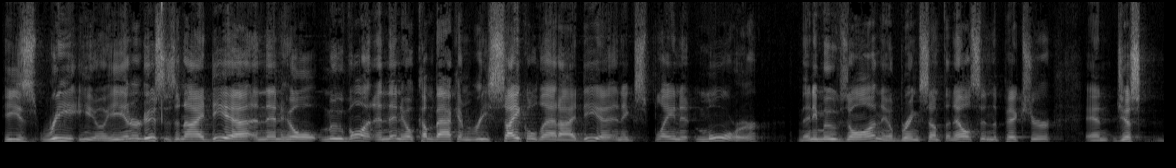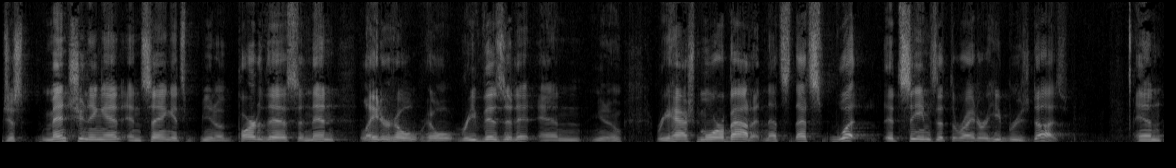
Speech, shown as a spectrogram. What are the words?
He's re, you know, he introduces an idea and then he'll move on and then he'll come back and recycle that idea and explain it more. And then he moves on, he'll bring something else in the picture and just just mentioning it and saying it's you know part of this and then later he'll he'll revisit it and you know rehash more about it. And that's that's what it seems that the writer of hebrews does. And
